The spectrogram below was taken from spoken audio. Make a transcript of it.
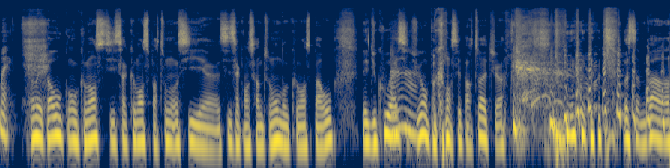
Ouais. Non, mais par où on commence Si ça commence par tout le monde, si, euh, si ça concerne tout le monde, on commence par où? Mais du coup, ouais, si ah. tu veux, on peut commencer par toi, tu vois. ça me va. Hein.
